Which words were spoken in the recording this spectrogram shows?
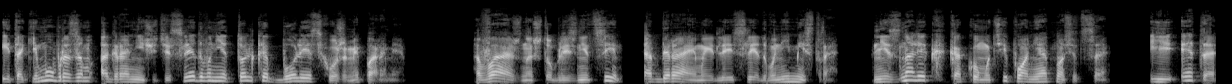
и таким образом ограничить исследование только более схожими парами. Важно, что близнецы, отбираемые для исследований Мистра, не знали, к какому типу они относятся, и это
